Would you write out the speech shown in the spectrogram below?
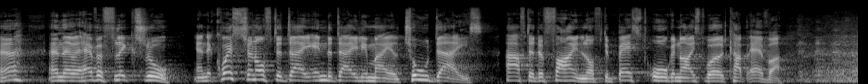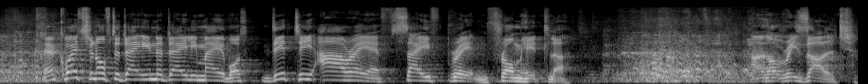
And they have a flick through. And the question of the day in the Daily Mail, two days after the final of the best organised World Cup ever. the question of the day in the Daily Mail was Did the RAF save Britain from Hitler? Thought, result.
